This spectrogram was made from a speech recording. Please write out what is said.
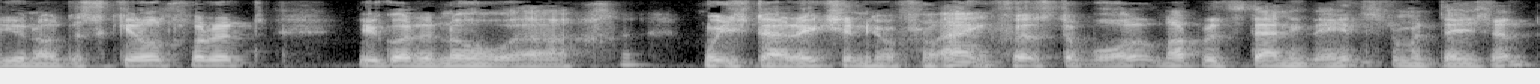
you know, the skills for it. You've got to know which direction you're flying, first of all, notwithstanding the instrumentation.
